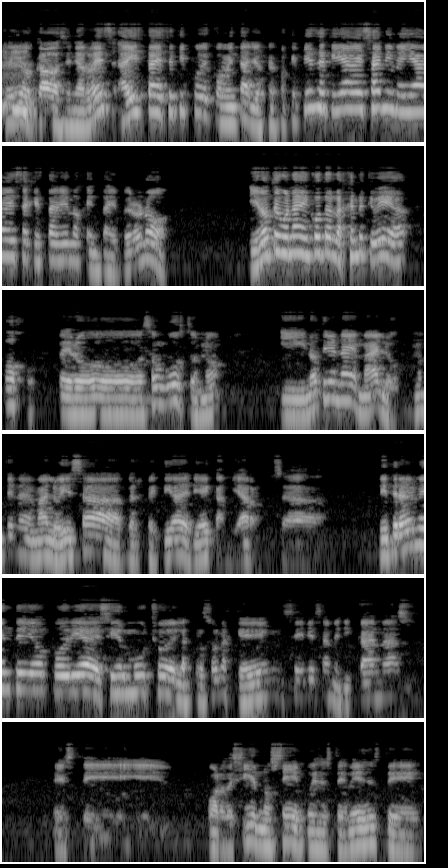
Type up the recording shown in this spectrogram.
Ha equivocado, señor. ¿Ves? Ahí está este tipo de comentarios, pues, porque piensa que ya ves anime, ya ves a que está viendo hentai, pero no. Y no tengo nada en contra de la gente que vea, ojo, pero son gustos, ¿no? Y no tiene nada de malo, no tiene nada de malo, y esa perspectiva debería de cambiar. O sea, literalmente yo podría decir mucho de las personas que ven series americanas, este, por decir, no sé, pues, este, ves, este,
